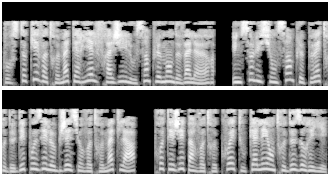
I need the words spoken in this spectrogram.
Pour stocker votre matériel fragile ou simplement de valeur, une solution simple peut être de déposer l'objet sur votre matelas, protégé par votre couette ou calé entre deux oreillers.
